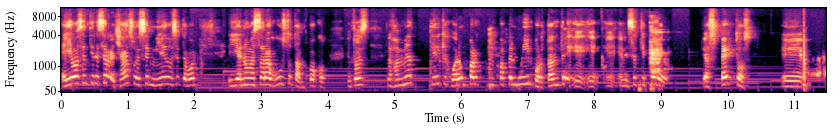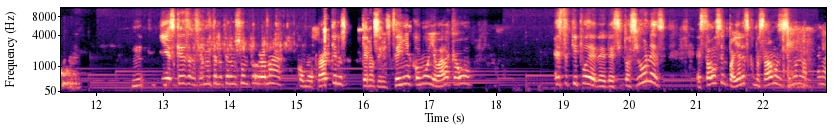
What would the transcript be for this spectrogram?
Ella va a sentir ese rechazo, ese miedo, ese temor, y ya no va a estar a gusto tampoco. Entonces, la familia tiene que jugar un, papel muy importante eh, eh, eh, en ese tipo de, aspectos. y es que desgraciadamente no tenemos un programa como tal que nos, que nos enseñe cómo llevar a cabo este tipo de, situaciones. Estamos en pañales como estábamos diciendo en la mañana.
